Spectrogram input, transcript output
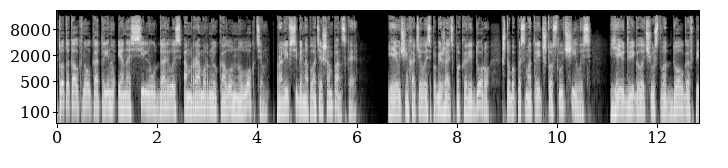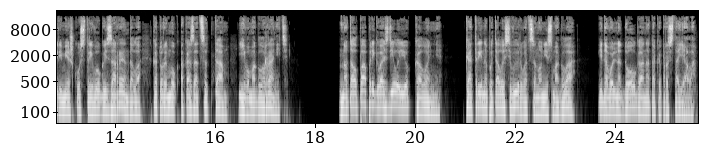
Кто-то толкнул Катрину, и она сильно ударилась о мраморную колонну локтем, пролив себе на платье шампанское. Ей очень хотелось побежать по коридору, чтобы посмотреть, что случилось. Ею двигало чувство долга вперемешку с тревогой за Рэндала, который мог оказаться там, его могло ранить. Но толпа пригвоздила ее к колонне. Катрина пыталась вырваться, но не смогла, и довольно долго она так и простояла.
